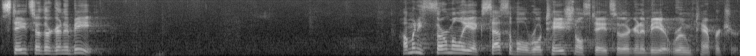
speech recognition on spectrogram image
states are there going to be? How many thermally accessible rotational states are there going to be at room temperature?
